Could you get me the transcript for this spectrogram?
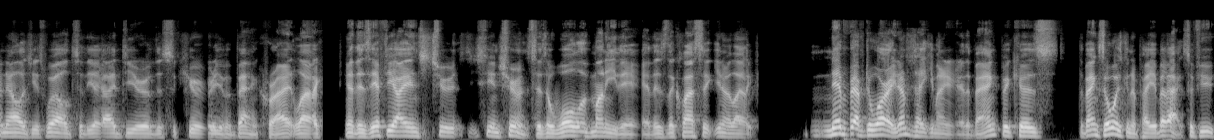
analogy as well to the idea of the security of a bank, right? Like, you know, there's FDIC insurance, insurance, there's a wall of money there. There's the classic, you know, like never have to worry. You don't have to take your money to the bank because the bank's always going to pay you back. So if you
